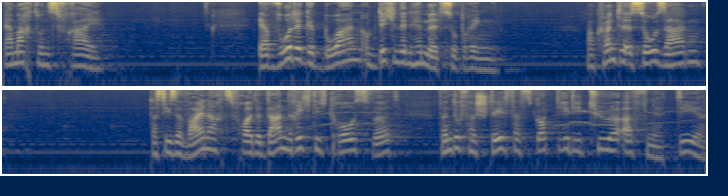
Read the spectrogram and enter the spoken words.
Er macht uns frei. Er wurde geboren, um dich in den Himmel zu bringen. Man könnte es so sagen, dass diese Weihnachtsfreude dann richtig groß wird, wenn du verstehst, dass Gott dir die Tür öffnet, dir,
